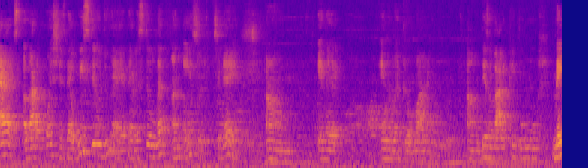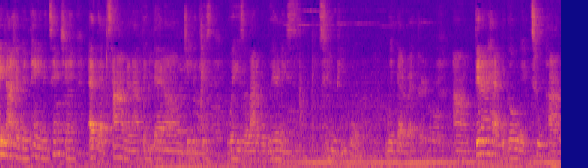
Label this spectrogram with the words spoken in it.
asked a lot of questions that we still do have that are still left unanswered today um, in that in the record why um, there's a lot of people who may not have been paying attention at that time and I think that um, Jadakiss raised a lot of awareness to people with that record. Um, then I had to go with Tupac,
